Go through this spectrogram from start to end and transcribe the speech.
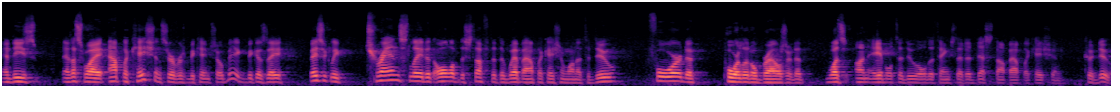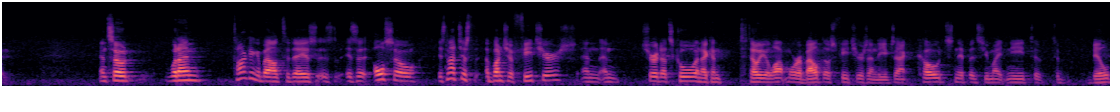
And, these, and that's why application servers became so big, because they basically translated all of the stuff that the web application wanted to do for the poor little browser that was unable to do all the things that a desktop application could do. And so what I'm talking about today is, is, is also, it's not just a bunch of features, and, and sure, that's cool, and I can tell you a lot more about those features and the exact code snippets you might need to, to build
